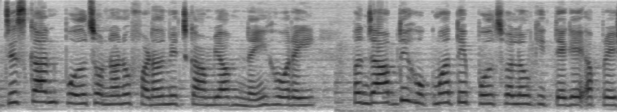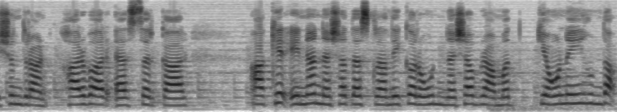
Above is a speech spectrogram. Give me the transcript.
ਜਿਸ ਕਾਰਨ ਪੁਲਿਸ ਉਹਨਾਂ ਨੂੰ ਫੜਨ ਵਿੱਚ ਕਾਮਯਾਬ ਨਹੀਂ ਹੋ ਰਹੀ। ਪੰਜਾਬ ਦੇ ਹੁਕਮਾਂ ਤੇ ਪੁਲਿਸ ਵੱਲੋਂ ਕੀਤੇ ਗਏ ਆਪਰੇਸ਼ਨ ਦੌਰਾਨ ਹਰ ਵਾਰ ਇਸ ਸਰਕਾਰ, ਆਖਿਰ ਇਹਨਾਂ ਨਸ਼ਾ ਤਸਕਰਾਂ ਦੇ ਘਰੋਂ ਨਸ਼ਾ ਬਰਾਮਦ ਕਿਉਂ ਨਹੀਂ ਹੁੰਦਾ?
